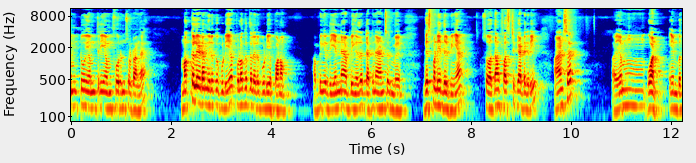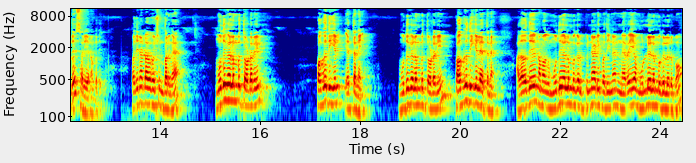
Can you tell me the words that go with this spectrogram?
M two M three M ஃபோர்னு சொல்கிறாங்க மக்களிடம் இருக்கக்கூடிய புழக்கத்தில் இருக்கக்கூடிய பணம். அப்படிங்கிறது என்ன அப்படிங்கிறத டக்குன்னு ஆன்சர் கெஸ் பண்ணியிருந்திருப்பீங்க. ஸோ அதுதான் first category answer M one என்பது சரியான பதில். பதினெட்டாவது கொஷின் பாருங்கள் முதுகெலும்பு தொடரில் பகுதியில் எத்தனை? முதுகெலும்பு தொடரின் பகுதியில் எத்தனை? அதாவது நமக்கு முதுகெலும்புகள் பின்னாடி பார்த்திங்கன்னா நிறைய முள்ளெலும்புகள் இருக்கும்.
